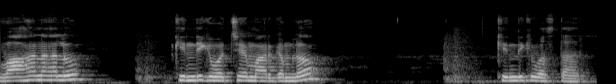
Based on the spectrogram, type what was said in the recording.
వాహనాలు కిందికి వచ్చే మార్గంలో కిందికి వస్తారు.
